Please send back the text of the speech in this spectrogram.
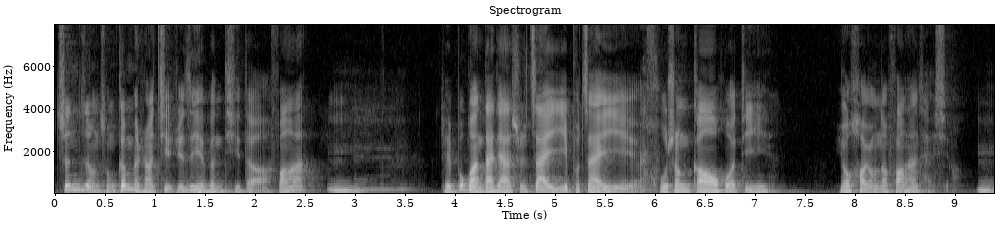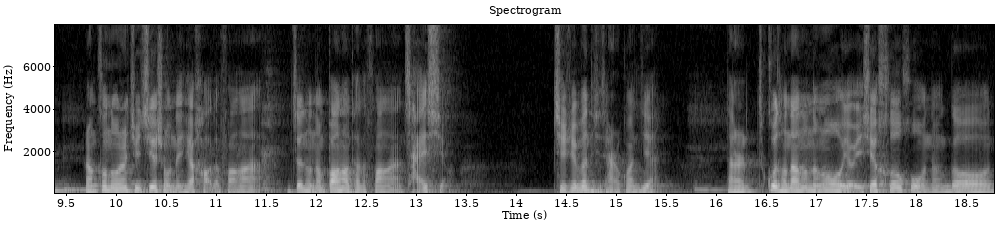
真正从根本上解决这些问题的方案。嗯，对，不管大家是在意不在意，呼声高或低，有好用的方案才行。嗯，让更多人去接受那些好的方案，真正能帮到他的方案才行。解决问题才是关键。但是过程当中能够有一些呵护，能够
